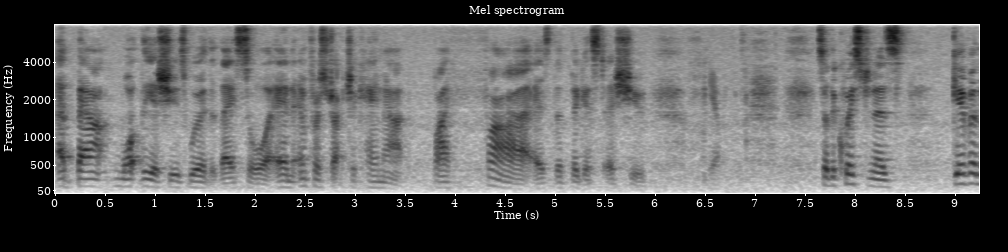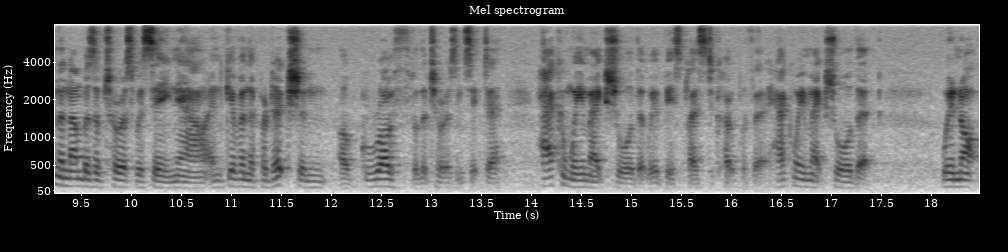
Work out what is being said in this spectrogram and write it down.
about what the issues were that they saw and infrastructure came out by far as the biggest issue. Yep. So the question is, given the numbers of tourists we're seeing now and given the prediction of growth for the tourism sector, how can we make sure that we're best placed to cope with it? How can we make sure that we're not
